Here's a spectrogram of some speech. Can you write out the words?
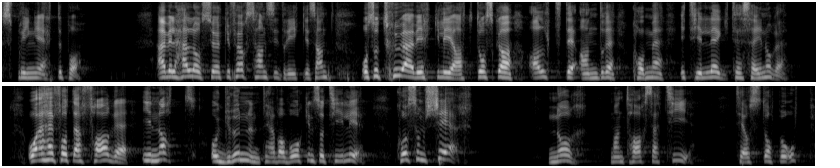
springe etterpå. Jeg vil heller søke først hans sitt rike. sant? Og så tror jeg virkelig at da skal alt det andre komme i tillegg til seinere. Og jeg har fått erfare i natt, og grunnen til jeg var våken så tidlig, hva som skjer når man tar seg tid til å stoppe opp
